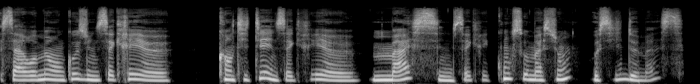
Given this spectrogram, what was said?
ça remet en cause une sacrée quantité, une sacrée masse, une sacrée consommation aussi de masse.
